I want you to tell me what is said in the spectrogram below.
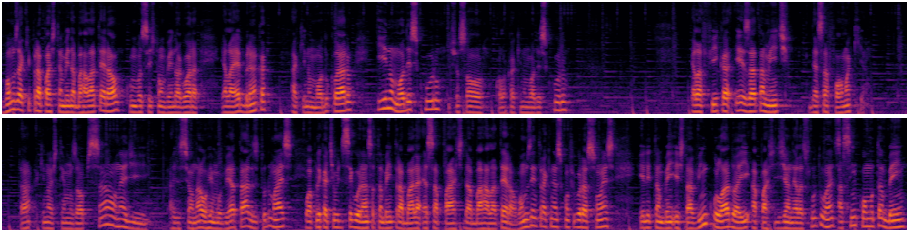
vamos aqui para a parte também da barra lateral, como vocês estão vendo agora, ela é branca aqui no modo claro e no modo escuro, deixa eu só colocar aqui no modo escuro, ela fica exatamente dessa forma aqui, ó. Tá? Aqui nós temos a opção né, de adicionar ou remover atalhos e tudo mais. O aplicativo de segurança também trabalha essa parte da barra lateral. Vamos entrar aqui nas configurações, ele também está vinculado aí à parte de janelas flutuantes, assim como também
